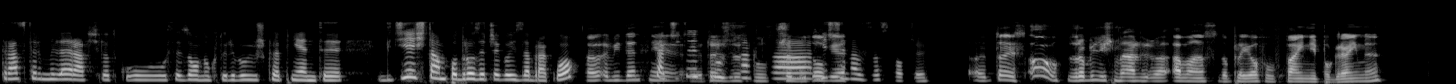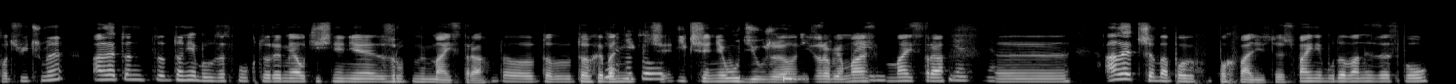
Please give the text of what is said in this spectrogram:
Transfer Millera w środku sezonu, który był już klepnięty, gdzieś tam po drodze czegoś zabrakło. To ewidentnie Tak, to jest zespół w przebudowie. jeszcze nas zaskoczy. To jest, o, zrobiliśmy awans do playoffów, fajnie, pograjmy, poćwiczmy, ale to, to, to nie był zespół, który miał ciśnienie zróbmy majstra. To, to, to chyba Nie, no nikt, to- się- nikt się nie łudził, że oni zrobią ma majstra. Nie, nie. E, ale trzeba po, pochwalić. To jest fajnie budowany zespół.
